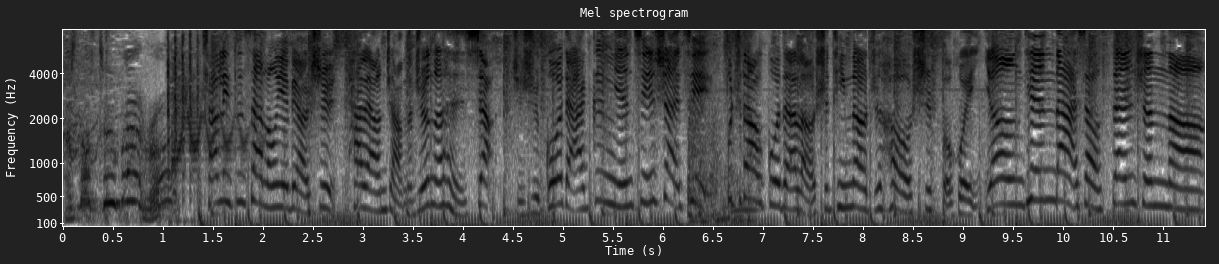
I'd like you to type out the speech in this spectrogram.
That's not too bad, right? 查理斯塞隆也表示，他俩长得真的很像，只是郭达更年轻帅气。不知道郭达老师听到之后是否会仰天大笑三声呢？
